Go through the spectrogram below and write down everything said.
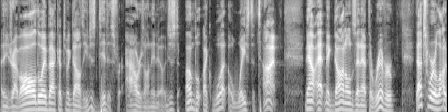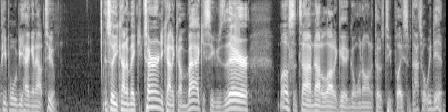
And you drive all the way back up to McDonald's. You just did this for hours on end. Just unbel- like what a waste of time. Now at McDonald's and at the river, that's where a lot of people would be hanging out too. And so you kind of make your turn, you kind of come back, you see who's there. Most of the time, not a lot of good going on at those two places. That's what we did.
